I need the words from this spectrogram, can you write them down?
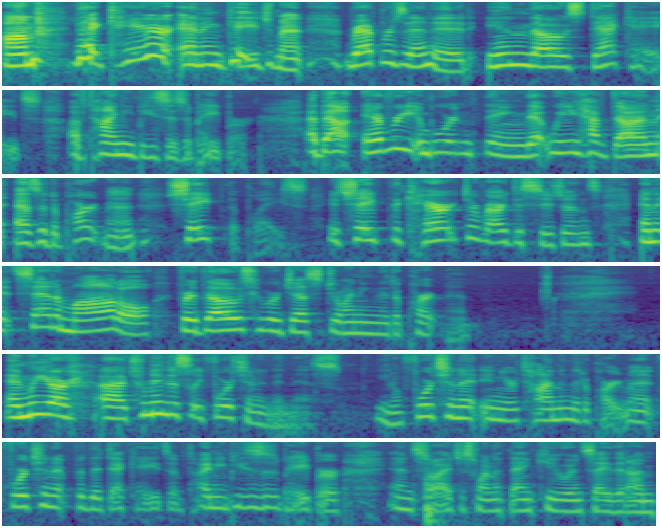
Um, that care and engagement represented in those decades of tiny pieces of paper about every important thing that we have done as a department shaped the place. It shaped the character of our decisions, and it set a model for those who were just joining the department. And we are uh, tremendously fortunate in this. You know, fortunate in your time in the department, fortunate for the decades of tiny pieces of paper. And so I just want to thank you and say that I'm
